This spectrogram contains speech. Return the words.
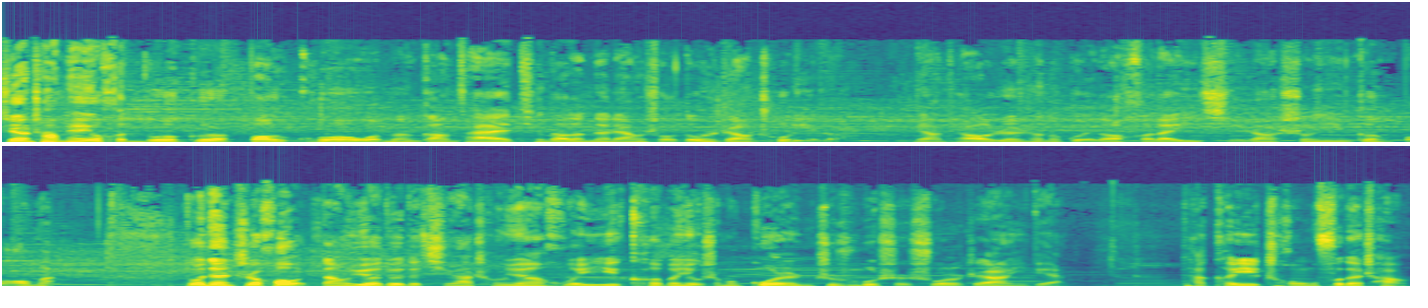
这张唱片有很多歌，包括我们刚才听到的那两首，都是这样处理的。两条人生的轨道合在一起，让声音更饱满。多年之后，当乐队的其他成员回忆科本有什么过人之处时，说了这样一点：他可以重复的唱，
